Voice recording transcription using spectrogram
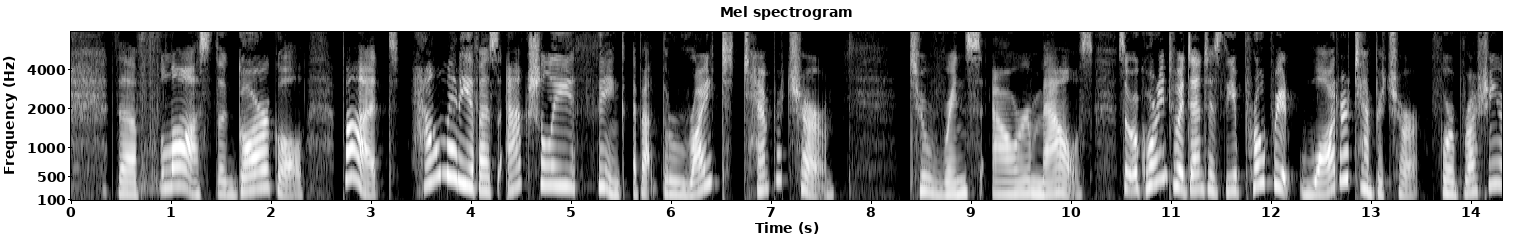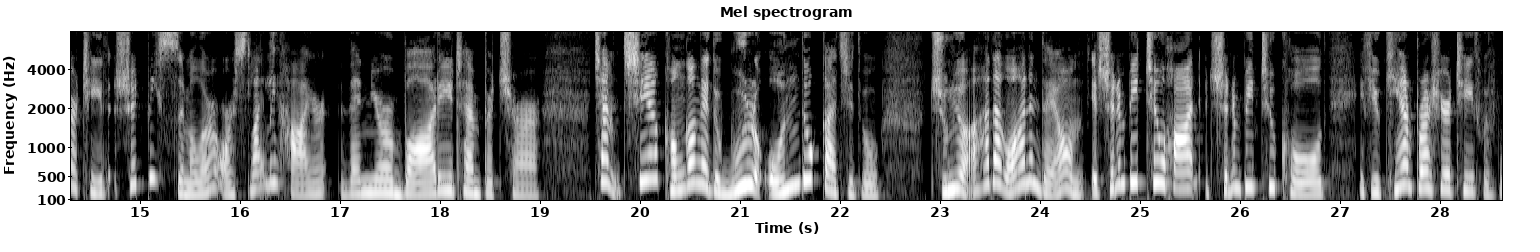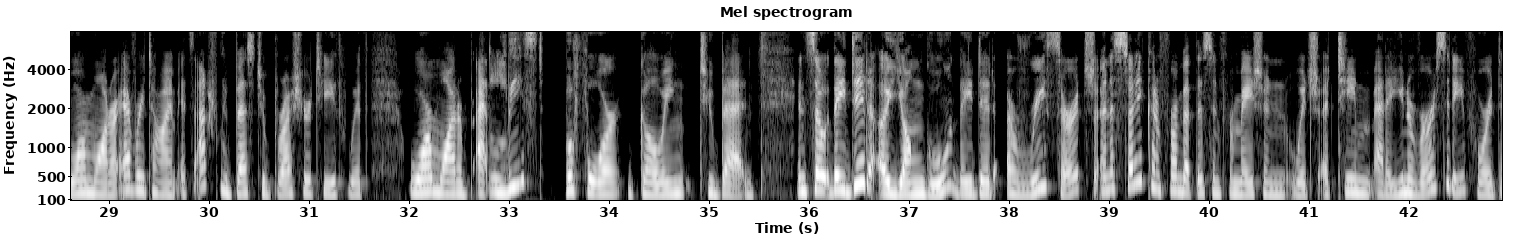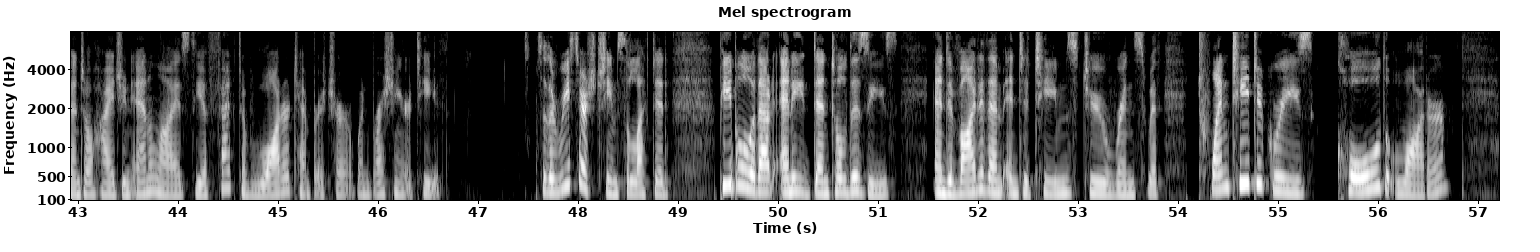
the floss, the gargle. But how many of us actually think about the right temperature? to rinse our mouths. So, according to a dentist, the appropriate water temperature for brushing your teeth should be similar or slightly higher than your body temperature. 참, 치아 건강에도 물 온도까지도 중요하다고 하는데요. It shouldn't be too hot. It shouldn't be too cold. If you can't brush your teeth with warm water every time, it's actually best to brush your teeth with warm water at least before going to bed. And so they did a 연구, they did a research, and a study confirmed that this information, which a team at a university for dental hygiene analyzed the effect of water temperature when brushing your teeth. So the research team selected people without any dental disease and divided them into teams to rinse with 20 degrees cold water,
